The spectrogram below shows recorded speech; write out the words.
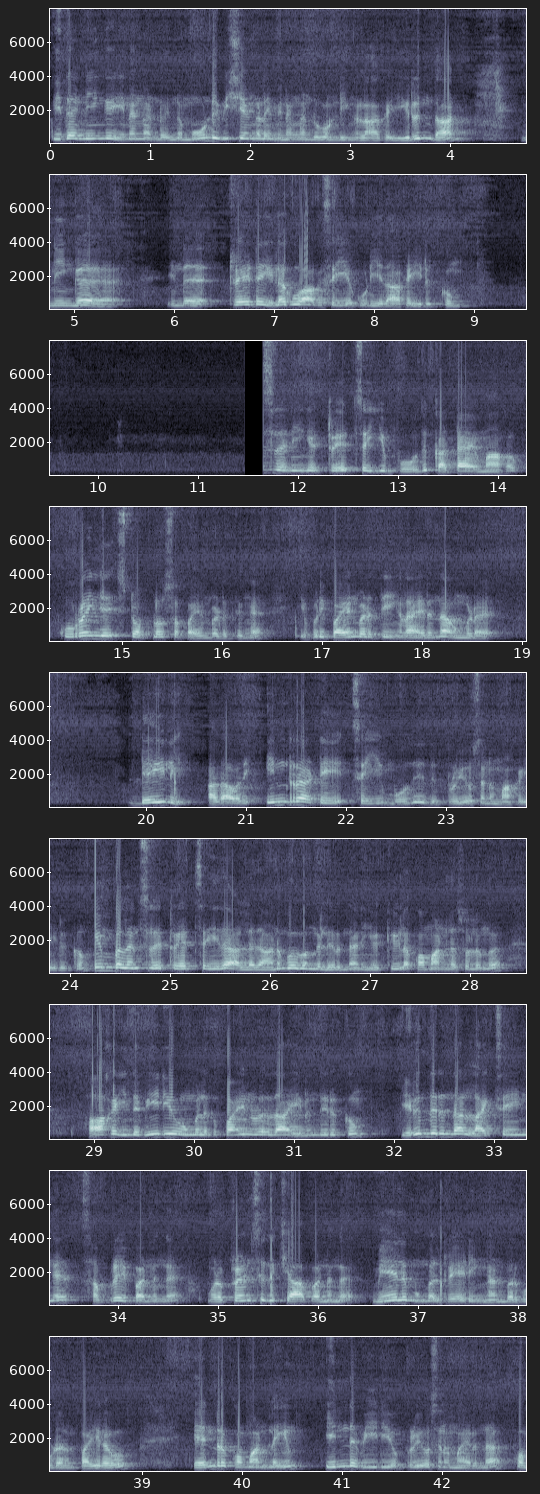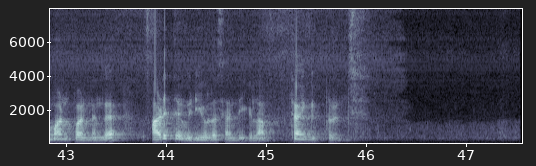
இதை நீங்கள் இனங்கண்டு இந்த மூன்று விஷயங்களையும் இனங்கண்டு கொண்டீங்களாக இருந்தால் நீங்கள் இந்த ட்ரேட்டை இலகுவாக செய்யக்கூடியதாக இருக்கும். நீங்கள் ட்ரேட் செய்யும் போது கட்டாயமாக குறைஞ்ச ஸ்டாப் லாஸை பயன்படுத்துங்க. இப்படி பயன்படுத்திங்களா இருந்தால் அவங்களோட டெய்லி அதாவது இன்ட்ரா டே செய்யும் போது இது பிரயோசனமாக இருக்கும். இம்பலன்ஸில் ட்ரேட் செய்த அல்லது அனுபவங்கள் இருந்தால் நீங்கள் கீழே கமாண்டில் சொல்லுங்கள் ஆக இந்த வீடியோ உங்களுக்கு பயனுள்ளதாக இருந்திருக்கும். இருந்திருந்தால் லைக் செய்யுங்க சப்ஸ்கிரைப் பண்ணுங்கள் உங்களோட ஃப்ரெண்ட்ஸுக்கு ஷேர் பண்ணுங்கள் மேலும் உங்கள் ட்ரேடிங் நண்பர்களுடன் பயிரவும். என்ற கொமாண்ட்லையும் இந்த வீடியோ பிரயோசனமாக இருந்தால் கொமாண்ட் பண்ணுங்கள் அடுத்த வீடியோவில் சந்திக்கலாம். Thank you friends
